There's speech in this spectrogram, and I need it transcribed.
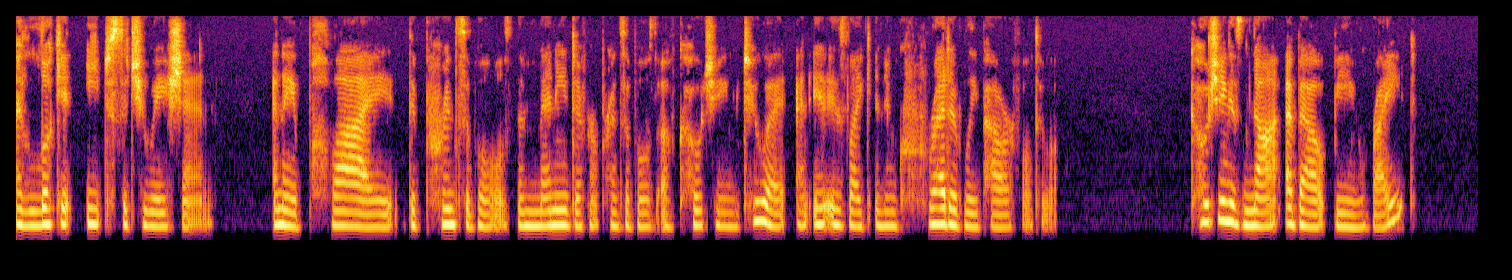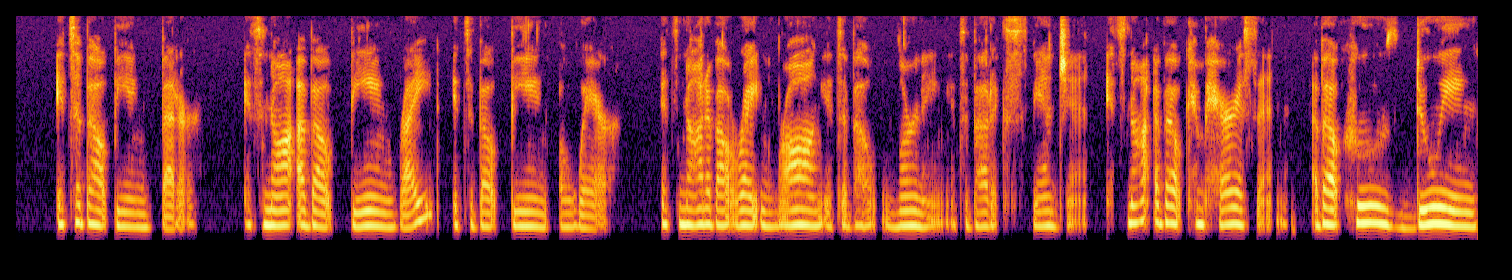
I look at each situation and I apply the principles, the many different principles of coaching to it, and it is like an incredibly powerful tool. Coaching is not about being right, it's about being better. It's not about being right, it's about being aware. It's not about right and wrong, it's about learning, it's about expansion. It's not about comparison, about who's doing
